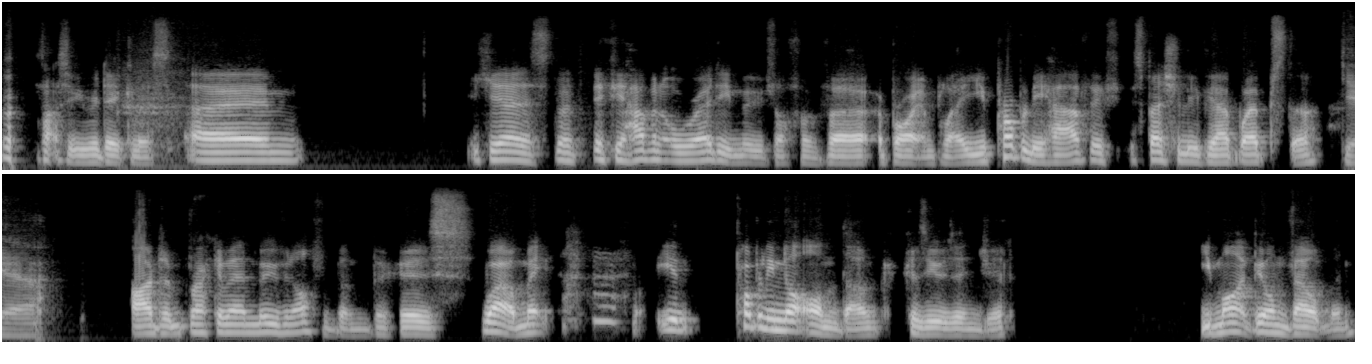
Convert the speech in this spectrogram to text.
It's absolutely ridiculous. Um, yes, but if you haven't already moved off of uh, a Brighton player, you probably have, if especially if you had Webster. Yeah, I'd recommend moving off of them because, well, mate, you probably not on Dunk because he was injured. You might be on Veltman.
